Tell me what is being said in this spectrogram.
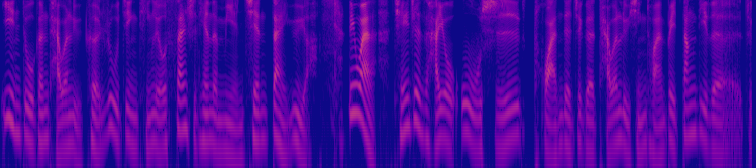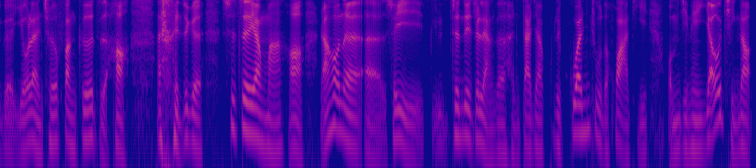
印度跟台湾旅客入境停留三十天的免签待遇啊。另外呢，前一阵子还有五十团的这个台湾旅行团被当地的这个游览车放鸽子哈，哎，这个是这样吗？啊，然后。呢，呃，所以针对这两个很大家最关注的话题，我们今天邀请到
